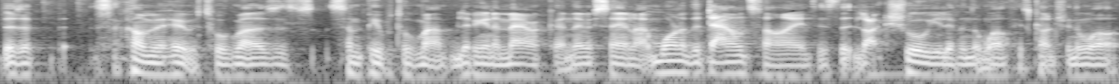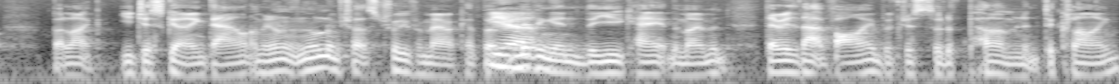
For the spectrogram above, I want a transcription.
there's a, I can't remember who it was talking about. There's some people talking about living in America, and they were saying like one of the downsides is that like sure you live in the wealthiest country in the world, but like you're just going down. I mean, I don't, I don't know if that's true for America, but Yeah. living in the UK at the moment, there is that vibe of just sort of permanent decline.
